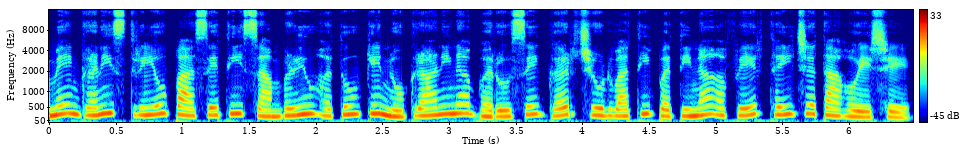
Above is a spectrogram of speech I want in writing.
મેં ઘણી સ્ત્રીઓ પાસેથી સાંભળ્યું હતું કે નોકરાણીના ભરોસે ઘર છોડવાથી પતિના અફેર થઈ જતા હોય છે.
